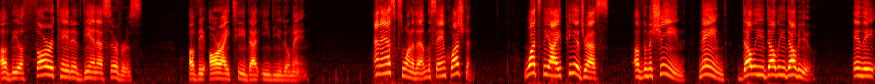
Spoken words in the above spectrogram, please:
of the authoritative DNS servers of the RIT.edu domain and asks one of them the same question. What's the IP address of the machine named www in the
